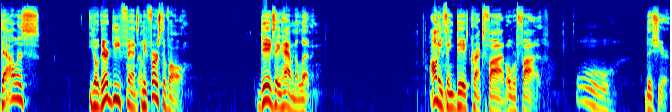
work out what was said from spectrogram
Dallas, you know, their defense, I mean, first of all, Diggs ain't having 11. I don't even think Diggs cracks five over five. Ooh. This year.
